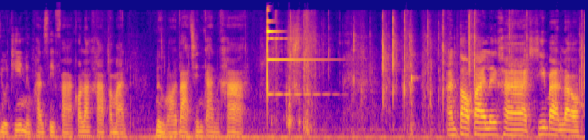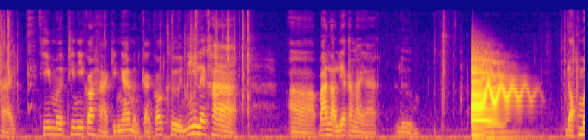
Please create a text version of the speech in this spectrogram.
อยู่ที่ 1,000ซีฟ้าก็ราคาประมาณ 100 บาทเช่นกันค่ะ อันต่อไปเลยค่ะ ที่บ้านเราหาที่เมืองที่นี่ก็หากินง่ายเหมือนกันก็คือนี่เลยค่ะอ่าบ้านเราเรียกอะไรอะลืม ดอกเหม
